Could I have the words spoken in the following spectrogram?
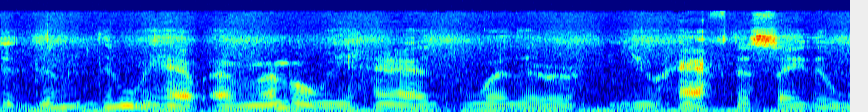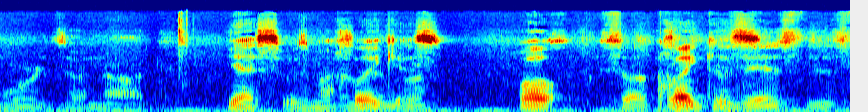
Didn't, we have? I remember we had whether you have to say the words or not. Yes, it was machlekes. Well, so according to this, this,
